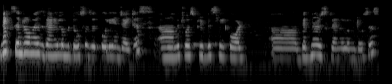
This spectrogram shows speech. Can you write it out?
Next syndrome is granulomatosis with polyangiitis, uh, which was previously called uh, granulomatosis.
